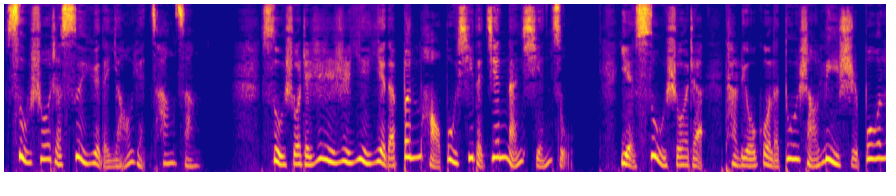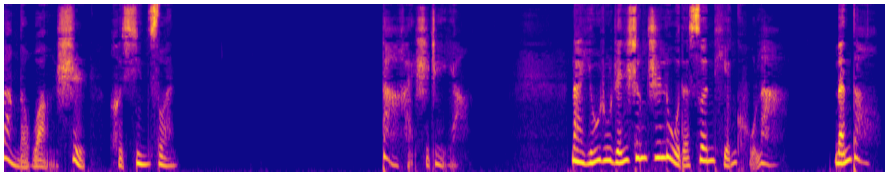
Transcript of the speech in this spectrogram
诉说着岁月的遥远沧桑，诉说着日日夜夜的奔跑不息的艰难险阻。也诉说着它流过了多少历史波浪的往事和辛酸。大海是这样，那犹如人生之路的酸甜苦辣，难道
